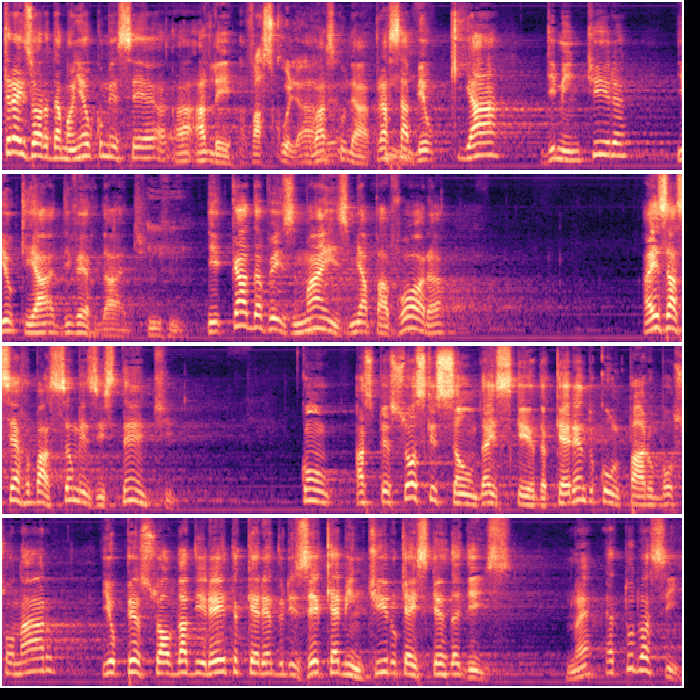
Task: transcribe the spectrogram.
três horas da manhã eu comecei a, a- ler A vasculhar. né? vasculhar, para saber o que há de mentira e o que há de verdade. E cada vez mais me apavora a exacerbação existente com as pessoas que são da esquerda querendo culpar o Bolsonaro e o pessoal da direita querendo dizer que é mentira o que a esquerda diz. Não é? é tudo assim.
